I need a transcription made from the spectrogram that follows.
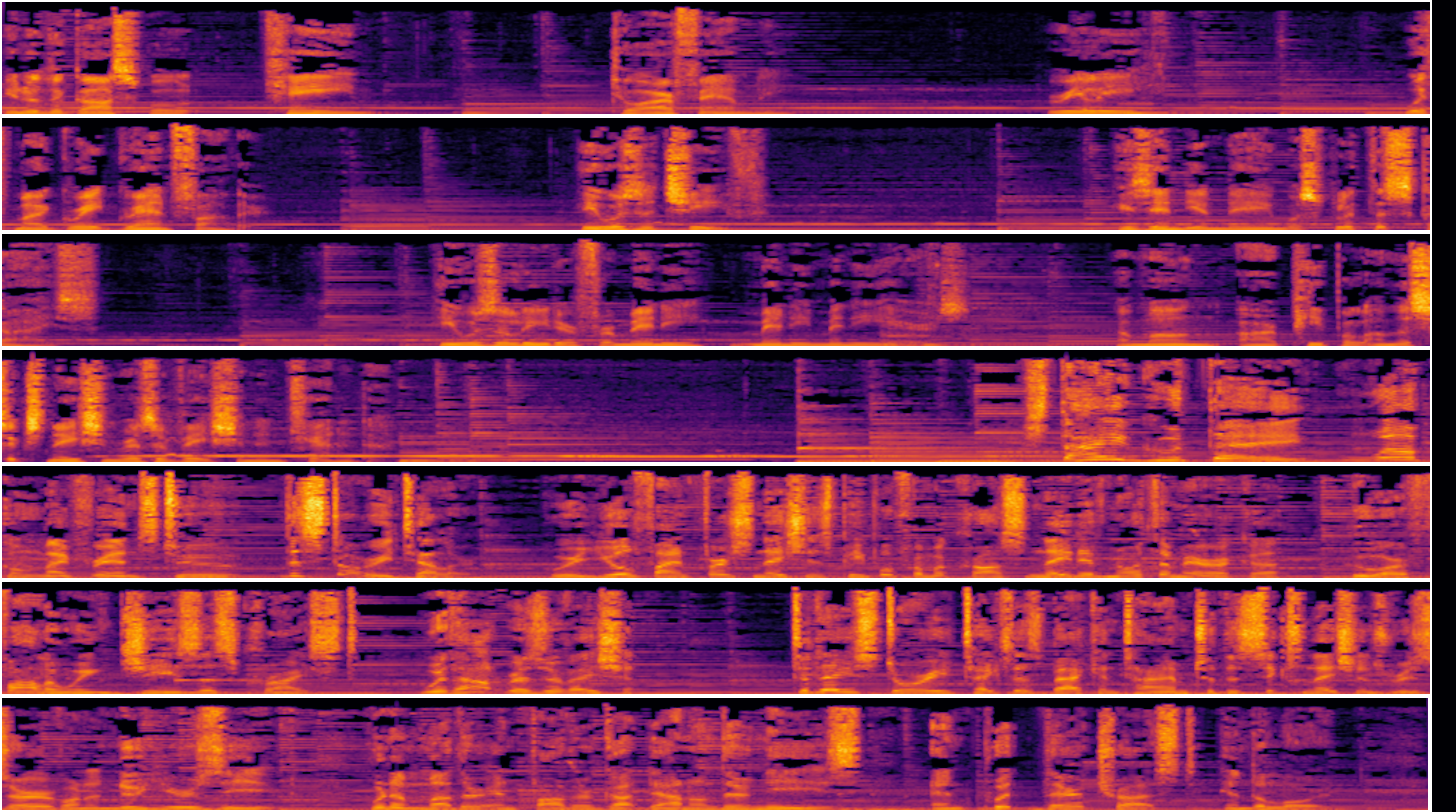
You know, the gospel came to our family really with my great grandfather. He was a chief. His Indian name was Split the Skies. He was a leader for many, many, many years among our people on the Six Nation Reservation in Canada. Stai Gute! Welcome, my friends, to The Storyteller, where you'll find First Nations people from across native North America who are following Jesus Christ without reservation. Today's story takes us back in time to the Six Nations Reserve on a New Year's Eve when a mother and father got down on their knees and put their trust in the Lord.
